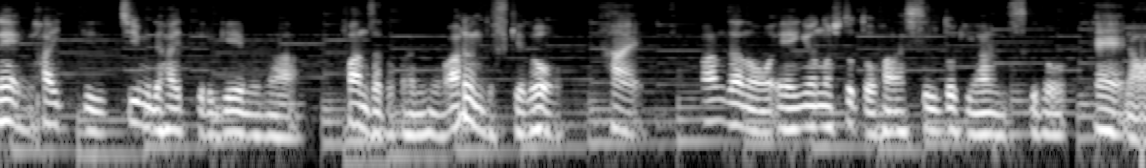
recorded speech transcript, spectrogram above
ね、入ってる、チームで入ってるゲームが、ファンザとかにもあるんですけど、はい。ファンザの営業の人とお話しするときがあるんですけど、ええ。いや、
